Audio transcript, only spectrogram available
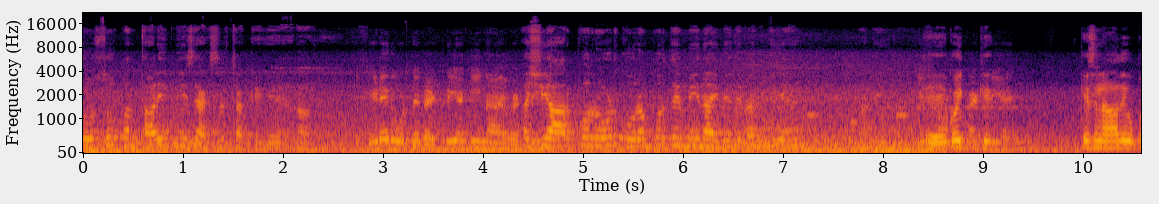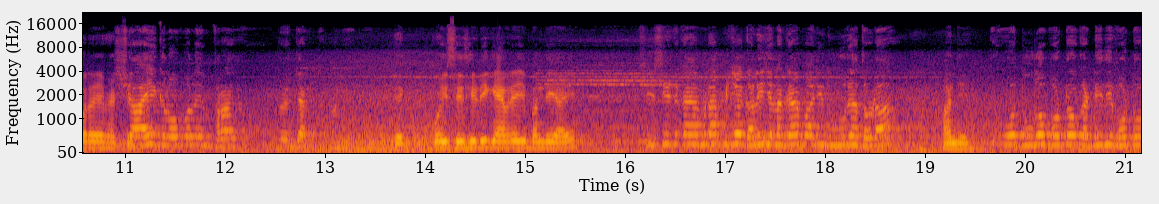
245 ਪੀਸ ਐਕਸਲ ਚੱਕ ਕੇ ਗਏ ਰਾਤ ਤੇ ਕਿਹੜੇ ਰੋਡ ਤੇ ਫੈਕਟਰੀ ਆ ਕੀ ਨਾਮ ਹੈ ਫੈਕਟਰੀ ਹੁਸ਼ਿਆਰਪੁਰ ਰੋਡ ਖੂਰਮਪੁਰ ਤੇ ਮੇਨ ਹਾਈਵੇ ਤੇ ਫੈਕਟਰੀ ਹੈ। ਹਾਂਜੀ। ਕਿਸ ਤੇ ਕੋਈ ਦੀ ਫੈਕਟਰੀ ਹੈ ਕਿਸ ਨਾਂ ਦੇ ਉੱਪਰ ਇਹ factory Shahi global infra project ਹਾਂਜੀ। ਤੇ ਕੋਈ ਸੀਸੀਟੀ ਕੈਮਰੇ 'ਚ ਬੰਦੇ ਆਏ? ਸੀਸੀਟੀ ਕੈਮਰਾ ਪਿੱਛੇ ਗਲੀ 'ਚ ਲੱਗਾ ਭਾਜੀ ਦੂਰ ਆ ਥੋੜਾ ਹਾਂਜੀ। ਉਹ ਦੂਰੋਂ ਫੋਟੋ ਗੱਡੀ ਦੀ ਫੋਟੋ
